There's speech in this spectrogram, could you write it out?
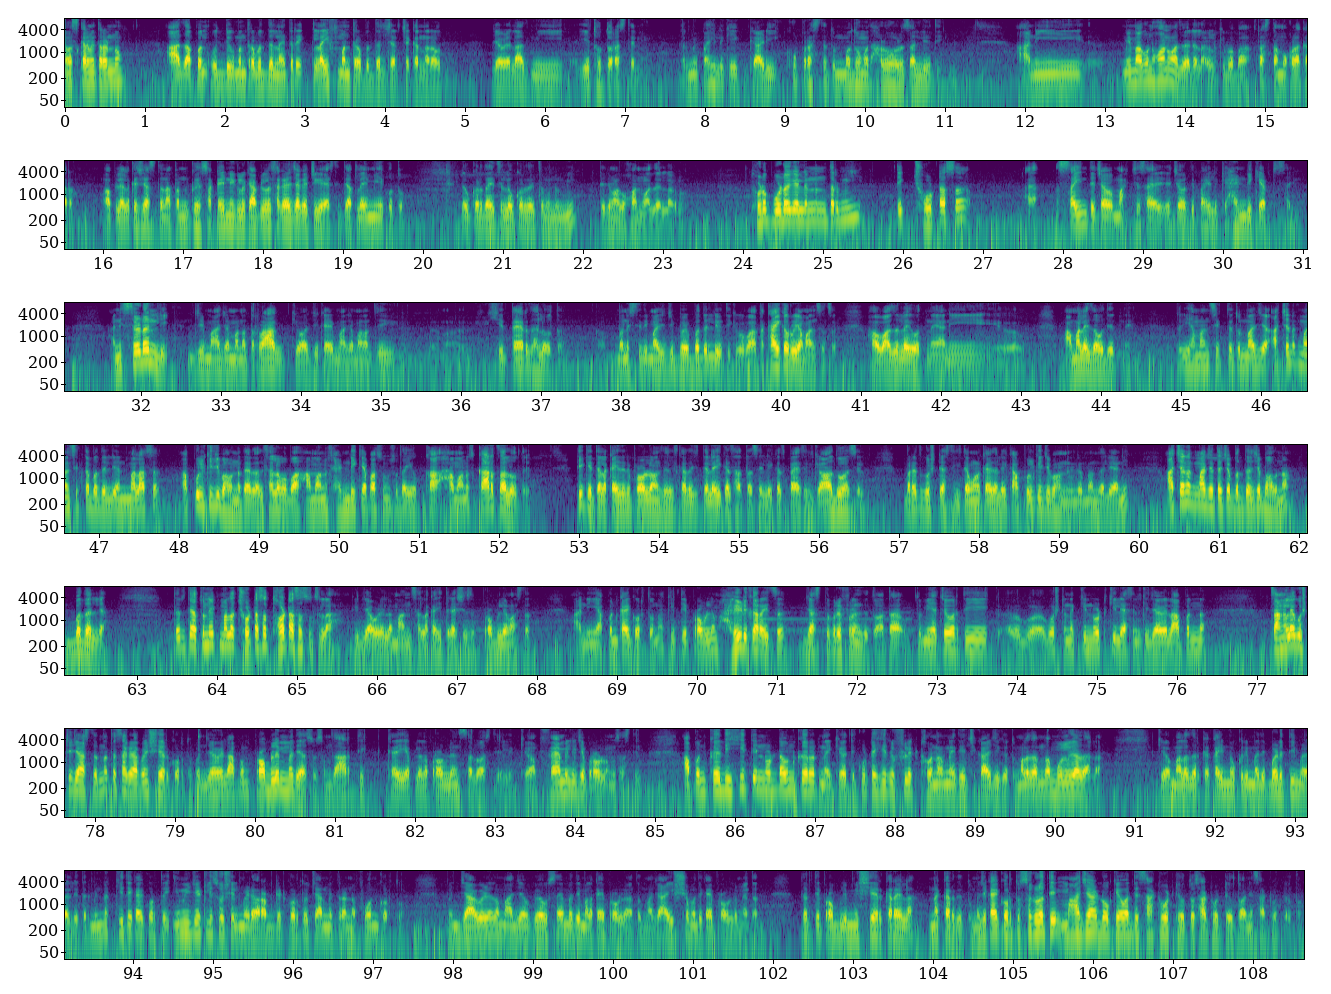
नमस्कार मित्रांनो. आज आपण उद्योग मंत्राबद्दल नाही तर एक लाईफ मंत्राबद्दल चर्चा करणार आहोत. ज्या वेळेला आज मी येत होतो रस्त्याने तर मी पाहिलं की एक गाडी खूप रस्त्यातून मधोमध हळूहळू चालली होती. आणि मी मागून हॉर्न वाजवायला लागलो की बाबा रस्ता मोकळा करा. आपल्याला कशी असतं ना आपण घ- सकाळी निघलो की आपल्याला सगळ्या जगाची गाय असते त्यातलाही मी एक होतो. लवकर जायचं लवकर जायचं म्हणून मी त्याच्या मागं हॉर्न वाजायला लागलो. थोडं पुढं गेल्यानंतर मी एक छोटंसं साईन त्याच्या मागच्या साय याच्यावरती पाहिलं की हँडिकॅपचं साईन. आणि सडनली जे माझ्या मनात राग किंवा जे काही माझ्या मनात जे हे तयार झालं होतं. मनस्थिती माझी जी ब बदलली होती की बाबा आता काय करू या माणसाचं? हा वाजूलाही होत नाही आणि आम्हालाही जाऊ देत नाही. तर ह्या मानसिकतेतून माझी अचानक मानसिकता बदलली आणि मला असं आपुलकीची भावना तयार झाली चला बाबा हा माणूस हँडिकॅप असून सुद्धा का हा माणूस कार चालवतोय. ठीक आहे त्याला काहीतरी प्रॉब्लेम असेल कदाचित त्याला एकच हात असेल एकच पाय असेल किंवा अधू असेल. बऱ्याच गोष्टी असतील. त्यामुळे काय झालं एक आपुलकीची भावना निर्माण झाली आणि अचानक माझ्या त्याच्याबद्दलच्या भावना बदलल्या. तर त्यातून एक मला छोटासा थॉट असा सुचला की ज्या वेळेला माणसाला काहीतरी असे प्रॉब्लेम असतात आणि आपण काय करतो ना की ते प्रॉब्लेम हाईड करायचं जास्त प्रेफरन्स देतो. आता तुम्ही याच्यावरती एक गोष्ट नक्की नोट केली असेल की ज्यावेळेला आपण चांगल्या गोष्टी ज्या असतात ना त्या सगळ्या आपण शेअर करतो. पण ज्यावेळेला आपण प्रॉब्लेममध्ये असू समजा आर्थिक काही आपल्याला प्रॉब्लेम्स चालू असतील किंवा फॅमिलीचे प्रॉब्लेम्स असतील आपण कधीही ते नोट डाऊन करत नाही किंवा ते कुठेही रिफ्लेक्ट होणार नाही त्याची काळजी घेतो. मला समजा मुलगा झाला किंवा मला जर का काही नोकरीमध्ये बढती मिळाली तर मी नक्की ते काय करतो? इमिजिएटली सोशल मीडियावर अपडेट करतो चार मित्रांना फोन करतो. पण ज्या वेळेला माझ्या व्यवसायामध्ये मला काही प्रॉब्लेम येतात माझ्या आयुष्यामध्ये काही प्रॉब्लेम येतात तर ते प्रॉब्लेम मी शेअर करायला नकार देतो. म्हणजे काय करतो? सगळं ते माझ्या डोक्यावर ते साठवत ठेवतो साठवत ठेवतो आणि साठवत ठेवतो.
